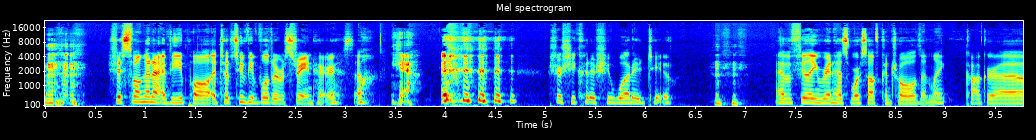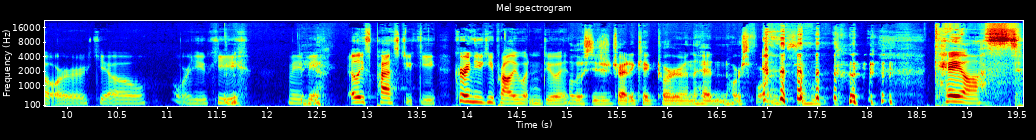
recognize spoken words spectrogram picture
Mhm. she swung on at a V pole. It took two people to restrain her, so. Yeah. sure she could if she wanted to. I have a feeling Rin has more self control than like Kagura or Kyo or Yuki. Maybe. Yeah. At least past Yuki. Current Yuki probably wouldn't do it. Although she did try to kick Toru in the head in horse form. So Chaos.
